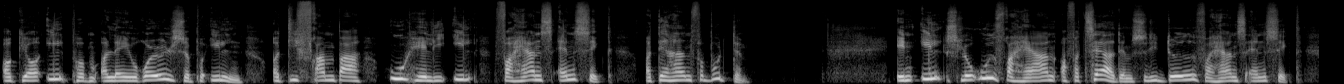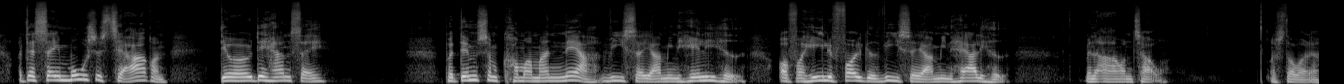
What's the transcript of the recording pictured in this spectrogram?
og gjorde ild på dem og lagde røgelse på ilden, og de frembar uheldig ild for Herrens ansigt, og det havde han forbudt dem. En ild slog ud fra Herren og fortærede dem, så de døde for Herrens ansigt. Og der sagde Moses til Aaron, det var jo det, Herren sagde. På dem, som kommer mig nær, viser jeg min hellighed, og for hele folket viser jeg min herlighed. Men Aaron tav. Og så står der.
